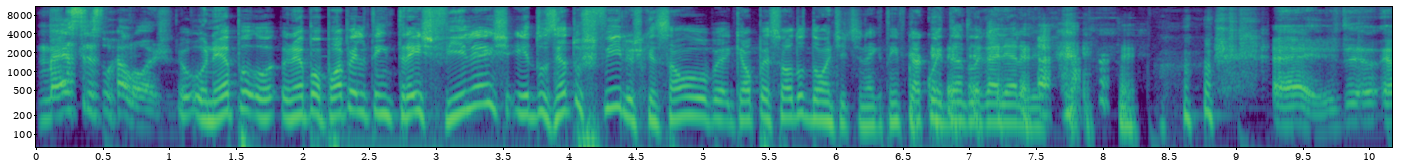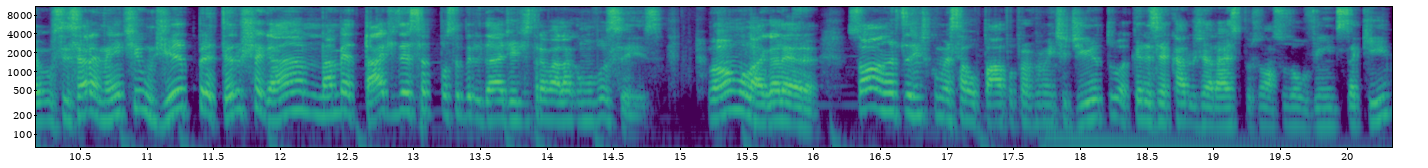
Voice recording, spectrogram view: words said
mestres do relógio. O, Nepo, o Nepopop, ele tem três filhas e 200 filhos, que são o, que é o pessoal do Dontit, né, que tem que ficar cuidando da galera ali. é, eu, eu, sinceramente, um dia pretendo chegar na metade dessa possibilidade de trabalhar como vocês. Vamos lá, galera. Só antes da gente começar o papo propriamente dito, aqueles recados gerais para os nossos ouvintes aqui.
